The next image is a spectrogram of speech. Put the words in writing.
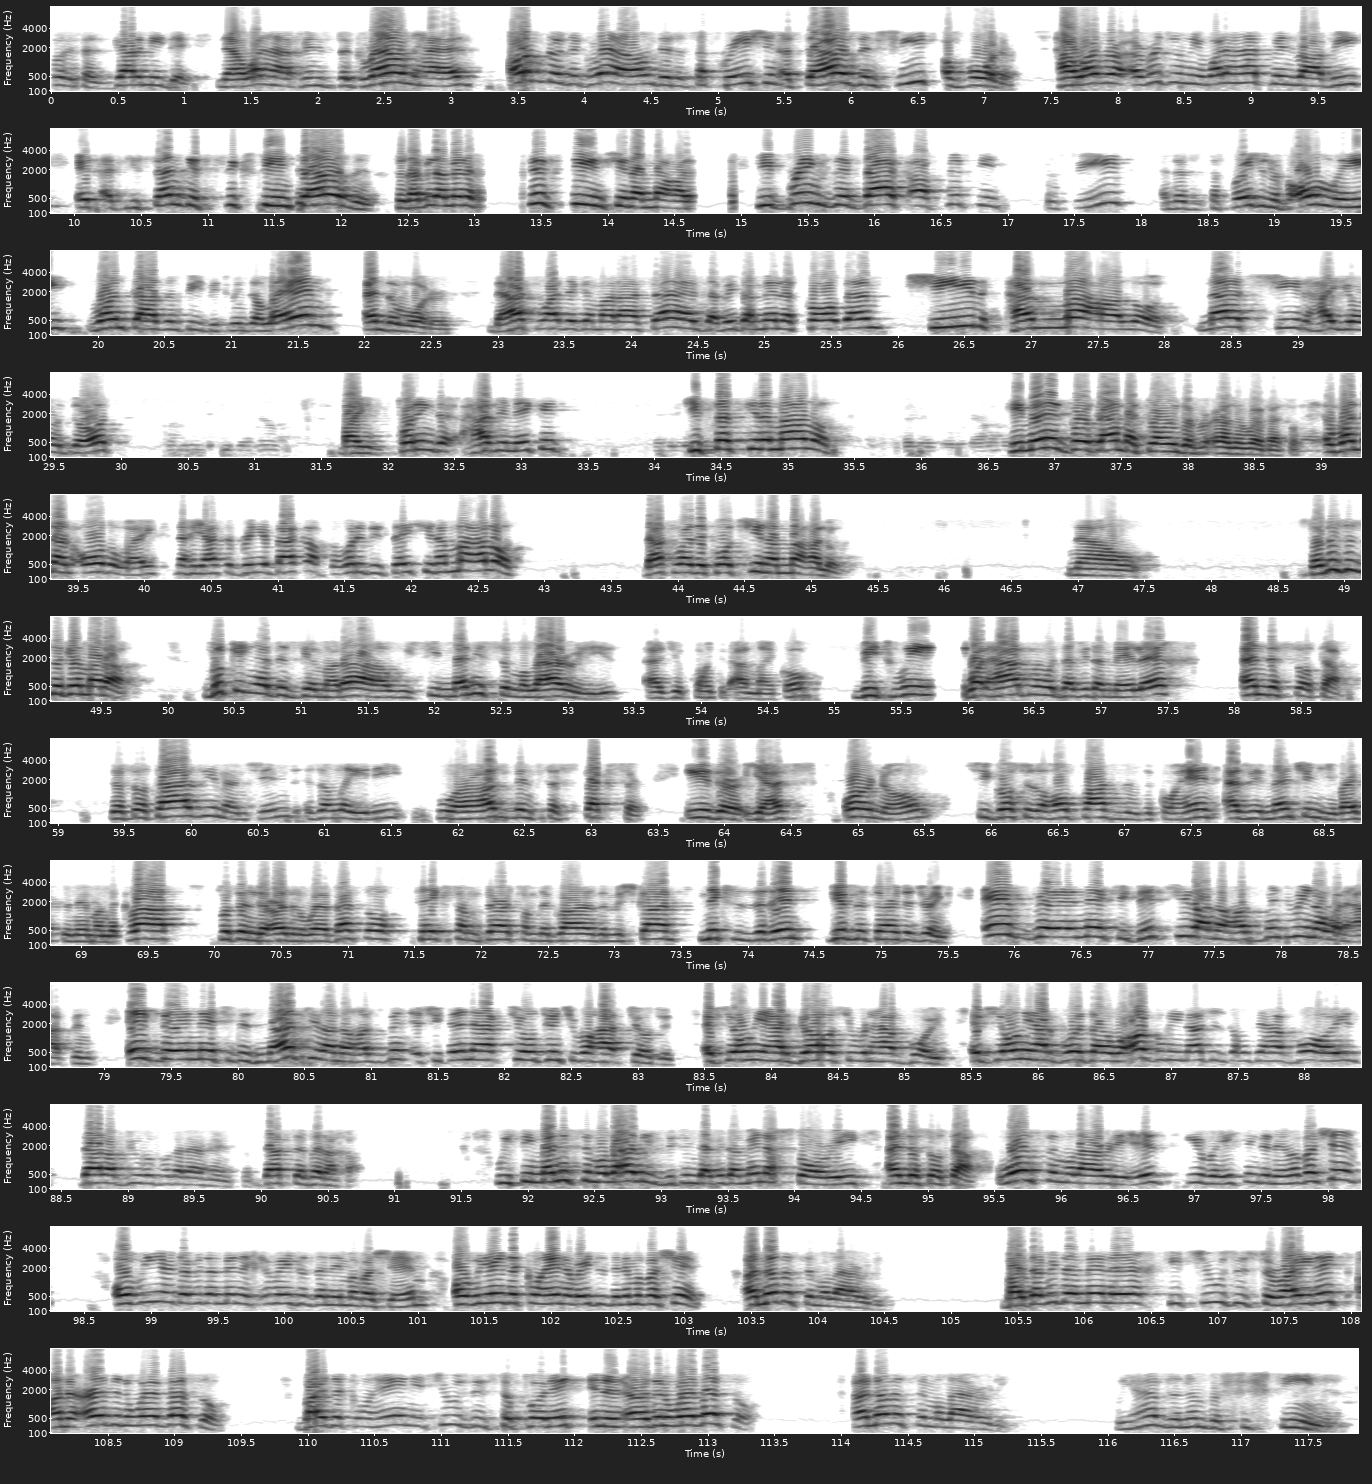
What it says, garmide. Now what happens, the ground has, under the ground, there's a separation, a thousand feet of water. However, originally what happened, Rabbi, is he sent it 16,000. So David Amelech, 15 Shina He brings it back up 15 feet, and there's a separation of only 1,000 feet between the land and the waters. That's why the Gemara says David HaMelech called them Shir HaMa'alot, not Shir HaYordot. By putting the, how do you make it? He says Shir HaMa'alot. He made it go down by throwing the earthenware vessel. It went down all the way. Now he has to bring it back up. So what did he say? Shir HaMa'alot. That's why they call it Shir HaMa'alot. Now, so this is the Gemara. Looking at this Gemara, we see many similarities, as you pointed out, Michael, between what happened with David and Melech and the Sota. The Sota, as we mentioned, is a lady who her husband suspects her, either yes or no. She goes through the whole process of the Kohen. As we mentioned, he writes the name on the cloth, puts it in the earthenware vessel, takes some dirt from the ground of the Mishkan, mixes it in, gives it to her to drink. If she did cheat on her husband, we know what happens. If she does not cheat on her husband, if she didn't have children, she will have children. If she only had girls, she would have boys. If she only had boys that were ugly, now she's going to have boys that are beautiful, that are handsome. That's the beracha. We see many similarities between David HaMelech's story and the Sota. One similarity is erasing the name of Hashem. Over here, David HaMelech erases the name of Hashem. Over here, the Kohen erases the name of Hashem. Another similarity. By David HaMelech, he chooses to write it on an earthenware vessel. By the Kohen, he chooses to put it in an earthenware vessel. Another similarity. We have the number 15.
